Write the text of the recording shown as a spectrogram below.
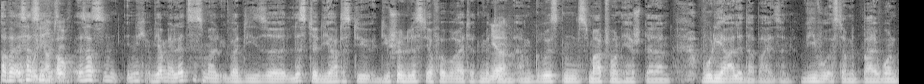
Aber ist das Obwohl, die nicht auch, ist das nicht, wir haben ja letztes Mal über diese Liste, die hattest die, die schöne Liste ja vorbereitet mit Ja. den am größten Smartphone-Herstellern, wo die ja alle dabei sind. Vivo ist da mit bei, One,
